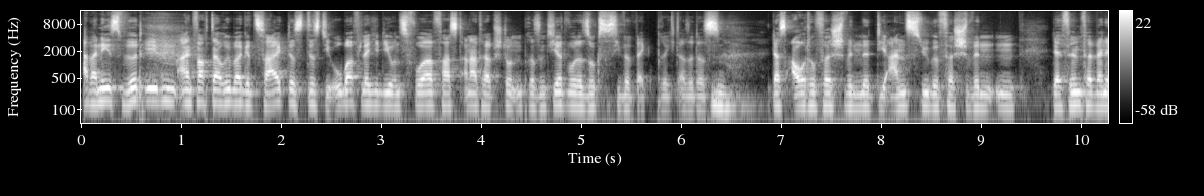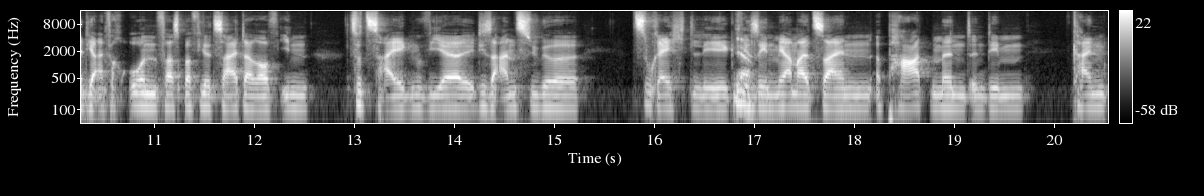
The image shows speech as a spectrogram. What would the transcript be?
aber nee, es wird eben einfach darüber gezeigt, dass, dass die Oberfläche, die uns vorher fast anderthalb Stunden präsentiert wurde, sukzessive wegbricht. Also dass mhm. Das Auto verschwindet, die Anzüge verschwinden. Der Film verwendet ja einfach unfassbar viel Zeit darauf, ihn zu zeigen, wie er diese Anzüge zurechtlegt. Ja. Wir sehen mehrmals sein Apartment, in dem kein,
